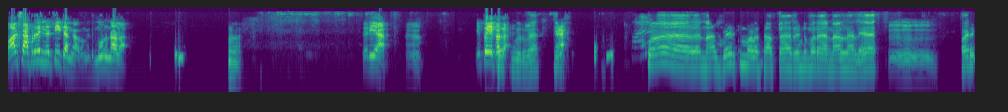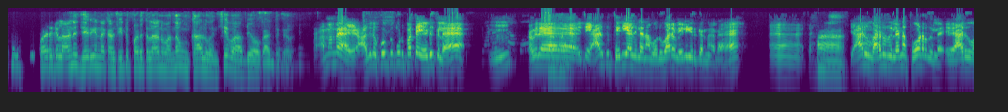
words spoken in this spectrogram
பால் சாப்பிடறதே நிறுத்திட்டாங்க அவங்க. மூணு நாளா. சரியா. இப்ப இப்ப. இப்போ நாலு பேரிச்சம்பழம் சாப்பிட்டேன் ரெண்டு முறை நாலு நாள். படுக்க படுக்கலான்னு ஜெரியனை கழட்டிட்டு படுக்கலான்னு வந்தா உங்க கால் வந்துச்சு அப்படியே உக்காந்துக்கிறேன் ஆமாமே அதுல கூப்பிட்டு கூப்பிட்டு பார்த்தா எடுக்கல. அதுல இது யாருக்கும் தெரியாது இல்ல நான் ஒரு வாரம் வெளியே இருக்கிறனால. யாரும் வர்றது இல்ல நான் போடுறது இல்ல. யாரும்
